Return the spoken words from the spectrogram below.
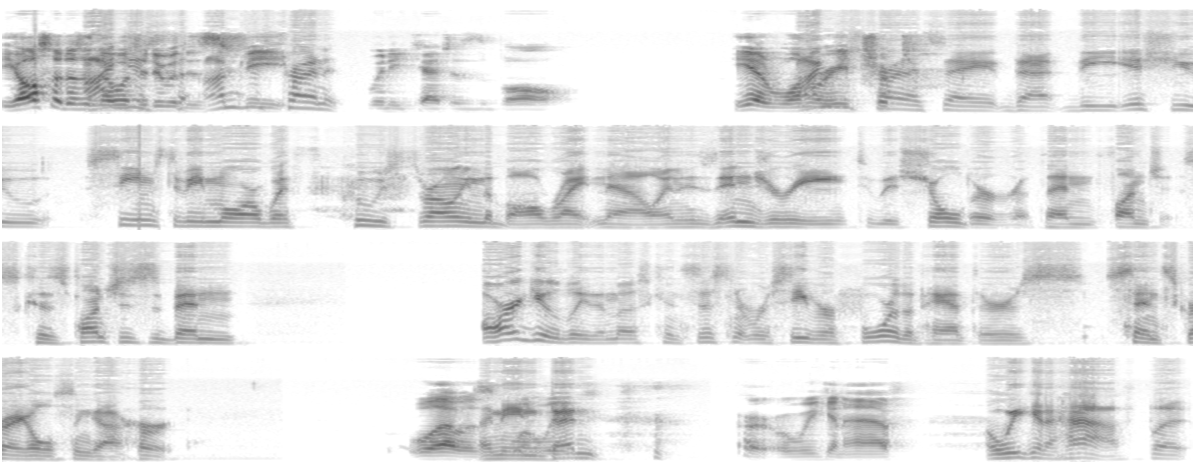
he also doesn't know I what just, to do with his I'm feet to. when he catches the ball. He had one I'm where he just tripped. trying to say that the issue seems to be more with who's throwing the ball right now and his injury to his shoulder than Funchess, because Funchess has been arguably the most consistent receiver for the Panthers since Greg Olsen got hurt. Well, that was I mean, Ben or a week and a half. a week and a half, but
